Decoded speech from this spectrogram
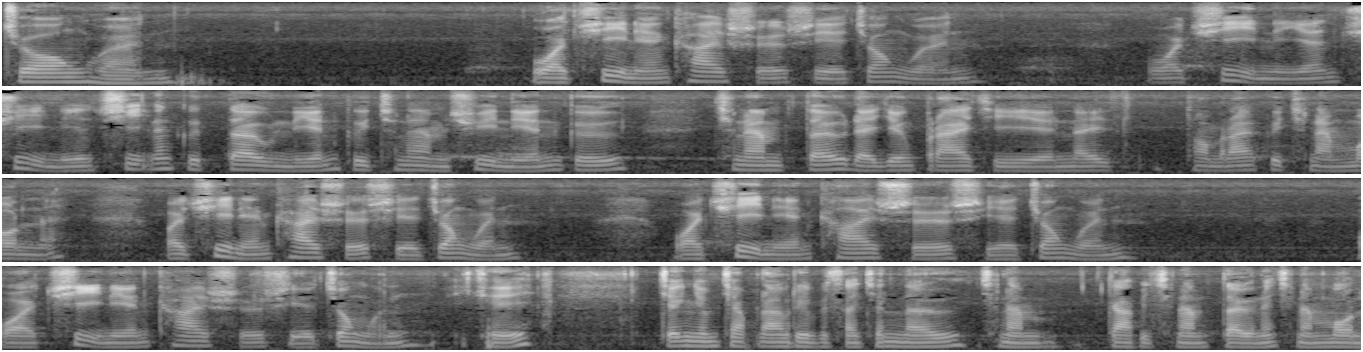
中文。我去年开始学中文。我去年去年去ហ្នឹងគឺទៅនានគឺឆ្នាំ去年គឺ ឆ្នាំទៅដែលយើងប្រែជានៃធម្មតាគឺឆ្នាំមុនណា我去年开始学中文我去年开始学中文我去年开始学中文អូខេអញ្ចឹងខ្ញុំចាប់ដើមរៀនភាសាចិននៅឆ្នាំកាលពីឆ្នាំទៅណាឆ្នាំមុន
